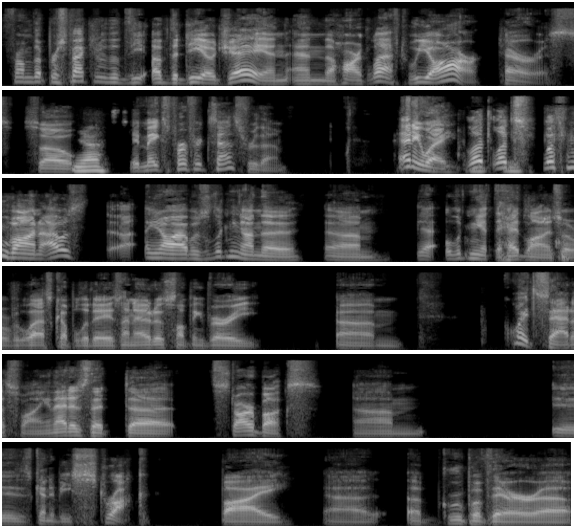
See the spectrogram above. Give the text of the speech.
from the perspective of the of the DOJ and and the hard left, we are terrorists. So yeah. it makes perfect sense for them. Anyway, let, let's let's move on. I was, uh, you know, I was looking on the um, yeah, looking at the headlines over the last couple of days, I noticed something very um, quite satisfying, and that is that uh, Starbucks um, is going to be struck by uh, a group of their uh,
